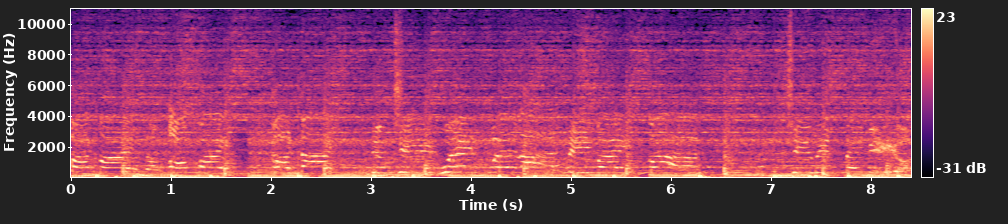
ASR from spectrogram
ต่อไปต้องออกไปก่อนตายหนึ่งชีวิตเวลาไม่มากชีวิตไม่มีอีก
